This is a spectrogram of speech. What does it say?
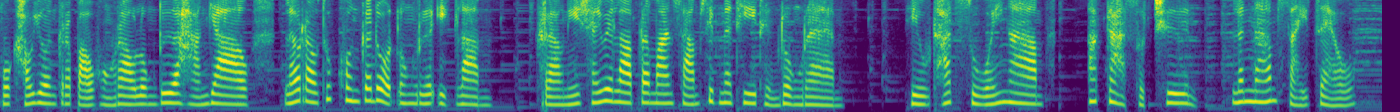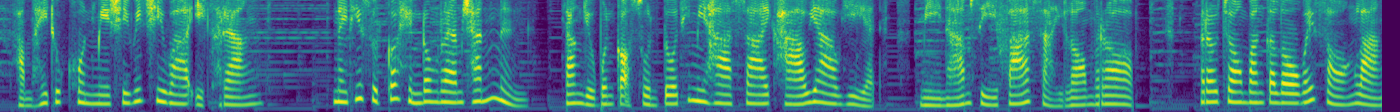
พวกเขาโยนกระเป๋าของเราลงเรือหางยาว แล้วเราทุกคนกระโดดลงเรืออีกลำ คราวนี้ใช้เวลาประมาณ 30 นาทีถึงโรงแรม ทิวทัศน์สวยงาม อากาศสดชื่น และน้ำใสแจ๋วทำให้ทุกคนมีชีวิตชีวาอีกครั้ง ในที่สุดก็เห็นโรงแรมชั้นหนึ่ง ตั้งอยู่บนเกาะส่วนตัวที่มีหาดทรายขาวยาวเหยียด มีน้ำสีฟ้าใสล้อมรอบ เราจองบังกะโลไว้สองหลัง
